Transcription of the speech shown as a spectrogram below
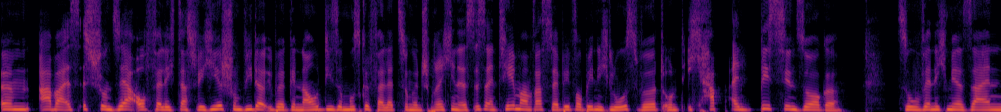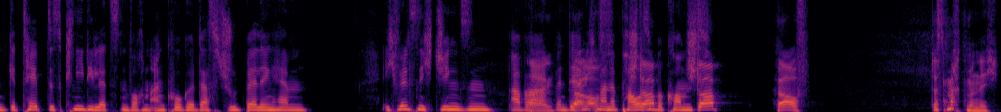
Ähm, aber es ist schon sehr auffällig, dass wir hier schon wieder über genau diese Muskelverletzungen sprechen. Es ist ein Thema, was der BVB nicht los wird. Und ich habe ein bisschen Sorge. So, wenn ich mir sein getaptes Knie die letzten Wochen angucke, dass Jude Bellingham, ich will es nicht jinxen, aber Nein, wenn der nicht auf. mal eine Pause Stopp, bekommt. Stopp! Hör auf! Das macht man nicht.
